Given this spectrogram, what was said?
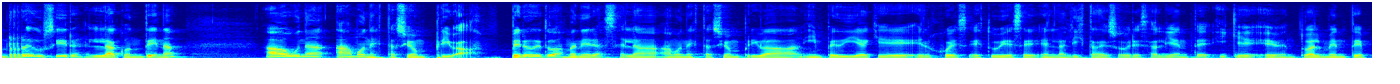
reducir la condena a una amonestación privada. Pero de todas maneras, la amonestación privada impedía que el juez estuviese en la lista de sobresaliente y que eventualmente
